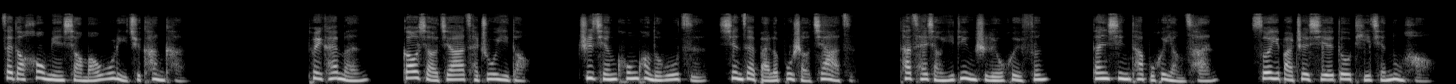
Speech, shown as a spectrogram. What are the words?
再到后面小茅屋里去看看。推开门，高小佳才注意到。之前空旷的屋子，现在摆了不少架子。他猜想一定是刘慧芬担心他不会养蚕，所以把这些都提前弄好。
